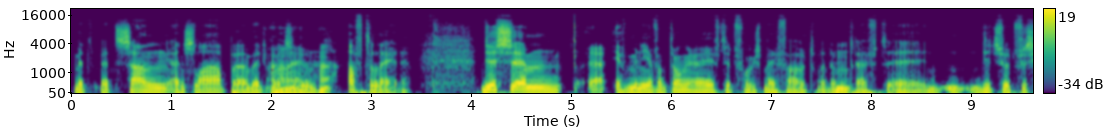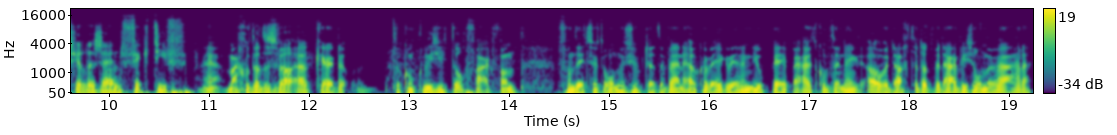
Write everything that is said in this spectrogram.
met, met zang en slapen en weet ik wat Ah, ze ja. doen Ja. af te leiden. Dus ehm, eh, even meneer Van Tongeren heeft het volgens mij fout wat dat Hm. betreft. Eh, dit soort verschillen zijn fictief. Ja, maar goed, dat is wel elke keer de, de conclusie, toch? Vaak van, van dit soort onderzoek. Dat er bijna elke week weer een nieuw paper uitkomt en denkt... oh, we dachten dat we daar bijzonder waren.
